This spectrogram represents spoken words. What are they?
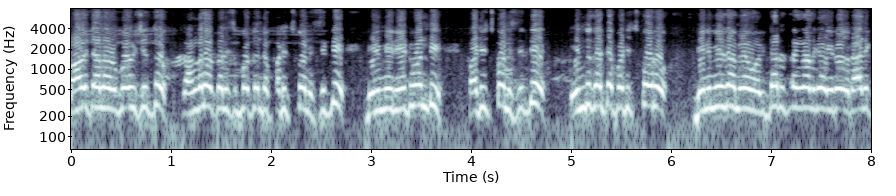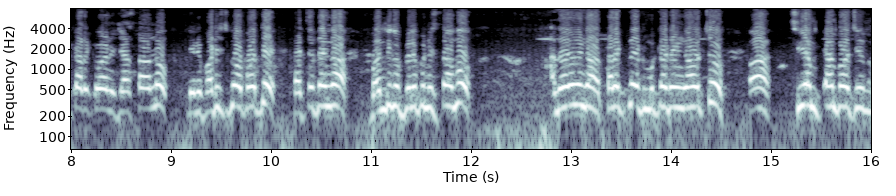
భావితరాల భవిష్యత్తు రంగంలో కలిసిపోతుంటే పట్టించుకోని స్థితి. దీని మీద ఎటువంటి పట్టించుకోని స్థితి ఎందుకంటే పట్టించుకోరు? దీని మీద మేము విద్యార్థి సంఘాలుగా ఈ రోజు ర్యాలీ కార్యక్రమాన్ని చేస్తా ఉన్నాం. దీన్ని పట్టించుకోకపోతే ఖచ్చితంగా బంద్కు పిలుపునిస్తాము. అదేవిధంగా కలెక్టరేట్ ముట్టడి కావచ్చు CM camp office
